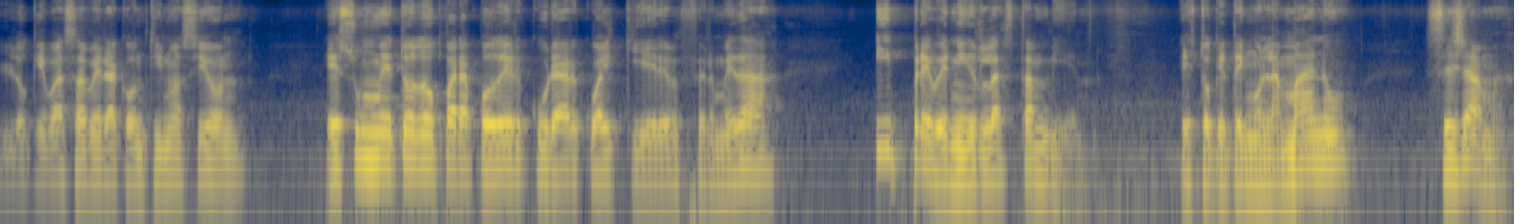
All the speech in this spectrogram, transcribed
Lo que vas a ver a continuación es un método para poder curar cualquier enfermedad y prevenirlas también. Esto que tengo en la mano se llama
